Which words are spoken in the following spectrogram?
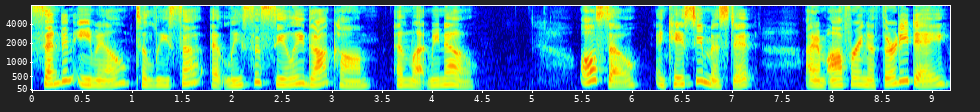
Send an email to lisa at lisasealey.com and let me know. Also, in case you missed it, I am offering a 30 day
